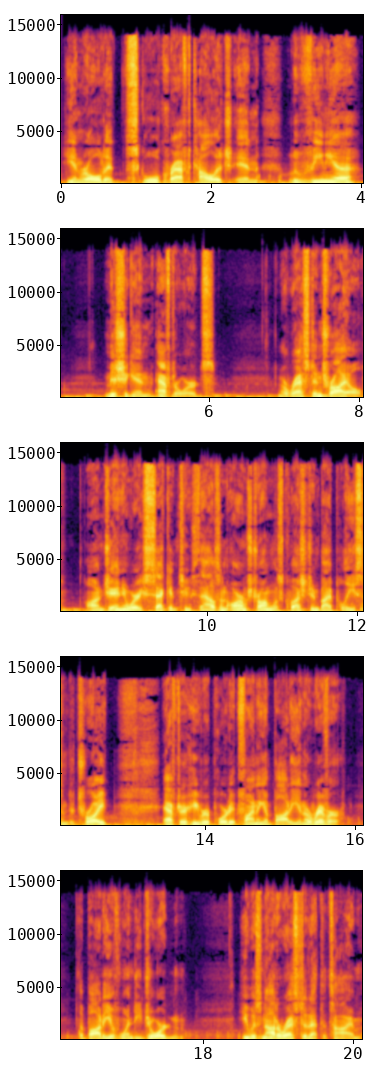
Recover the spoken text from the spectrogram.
He enrolled at Schoolcraft College in Livonia, Michigan afterwards. Arrest and trial. On January 2, 2000, Armstrong was questioned by police in Detroit after he reported finding a body in a river, the body of Wendy Jordan. He was not arrested at the time.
